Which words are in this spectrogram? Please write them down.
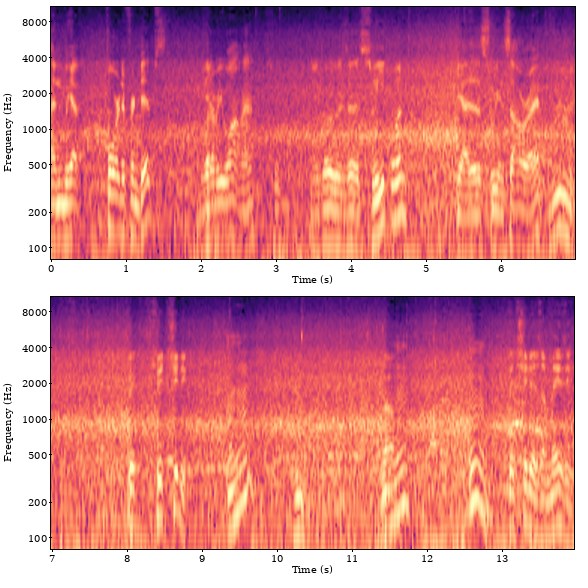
And we have four different dips. Whatever you want, man. You go with the sweet one. Yeah, there's sweet and sour, right? Sweet, sweet chili. Mm-hmm. Wow. Mm. Sweet chili is amazing.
